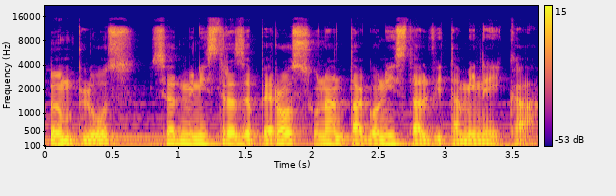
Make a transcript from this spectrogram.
În plus, se administrează pe ROS un antagonist al vitaminei K,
